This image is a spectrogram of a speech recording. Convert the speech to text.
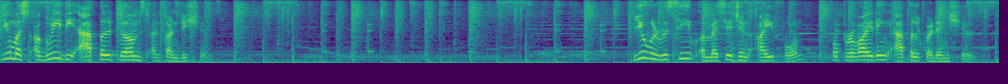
You must agree the Apple terms and conditions. You will receive a message in iPhone for providing Apple credentials.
